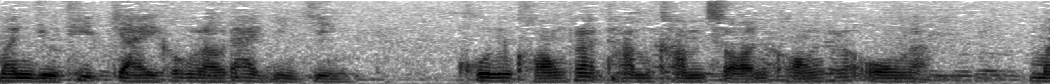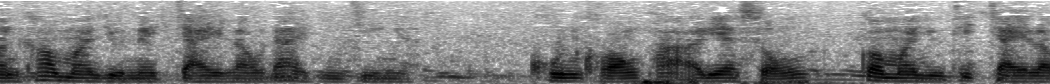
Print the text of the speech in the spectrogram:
มันอยู่ที่ใจของเราได้จริง ๆ คุณของพระธรรมคำสอนของพระองค์อะ มันเข้ามาอยู่ในใจเราได้จริง ๆ อะ คุณของพระอริยสงฆ์ก็มาอยู่ที่ใจเรา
